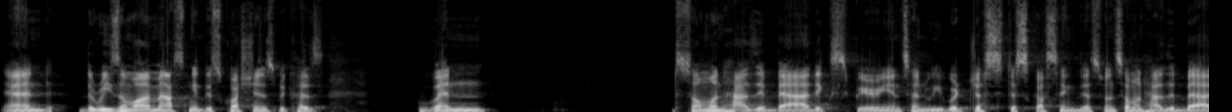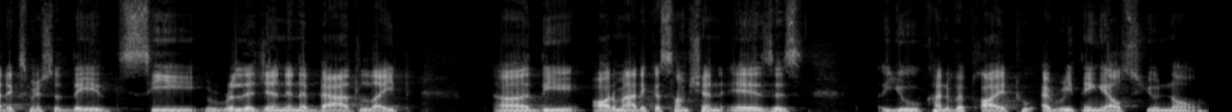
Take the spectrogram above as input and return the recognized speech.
And the reason why I'm asking this question is because when someone has a bad experience and we were just discussing this when someone has a bad experience so they see religion in a bad light uh, the automatic assumption is is you kind of apply it to everything else you know.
